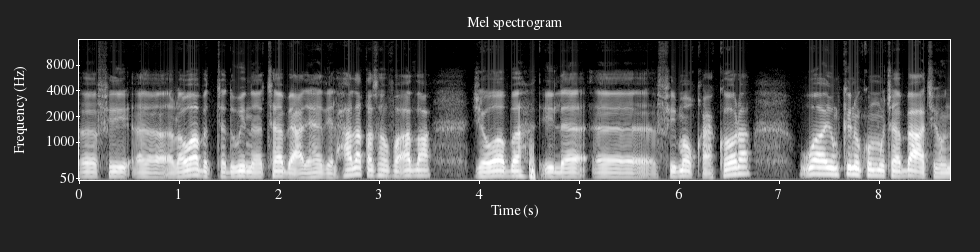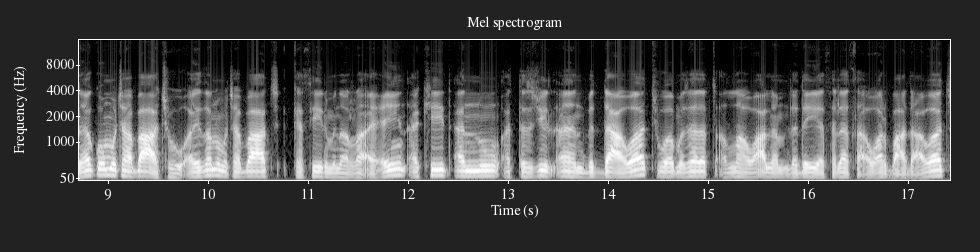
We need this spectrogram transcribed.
آه في آه روابط تدوين تابعة لهذه الحلقة سوف أضع جوابه إلى آه في موقع كورة ويمكنكم متابعتي هناك ومتابعته أيضا ومتابعة كثير من الرائعين. أكيد أن التسجيل الآن بالدعوات وما زالت الله أعلم لدي ثلاثة أو أربع دعوات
